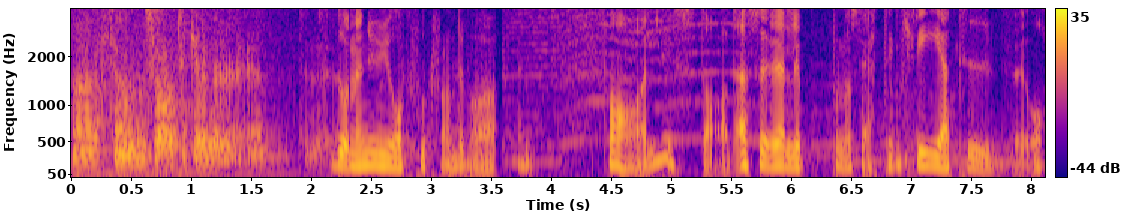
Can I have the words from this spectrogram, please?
uh, films all together. And, uh, då när New York fortfarande var en farlig stad, alltså eller på något sätt en kreativ och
